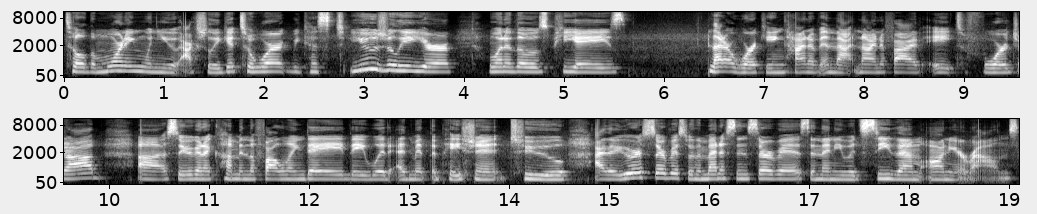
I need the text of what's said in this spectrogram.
till the morning when you actually get to work? Because usually you're one of those PAs that are working kind of in that nine to five, eight to four job. Uh, so you're gonna come in the following day, they would admit the patient to either your service or the medicine service, and then you would see them on your rounds.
